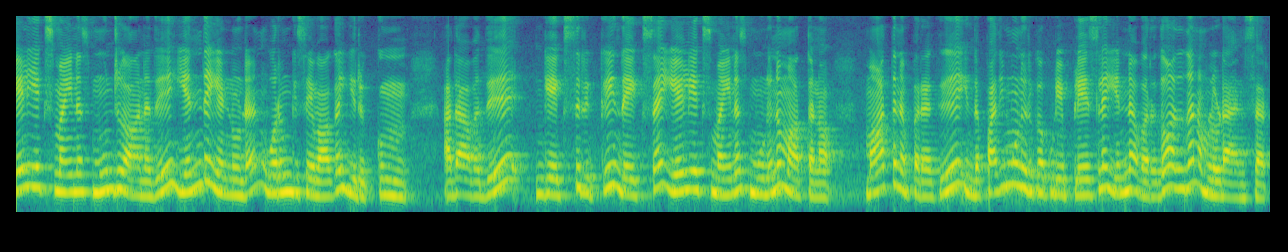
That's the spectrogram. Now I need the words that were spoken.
ஏழு எக்ஸ் மைனஸ் மூன்று ஆனது எந்த எண்ணுடன் ஒருங்கிசைவாக இருக்கும்? அதாவது இங்கே எக்ஸ் இருக்குது இந்த எக்ஸை ஏழு எக்ஸ் மைனஸ் மூணுன்னு மாற்றணும் மாற்றின பிறகு இந்த பதிமூணு இருக்கக்கூடிய பிளேஸில் என்ன வருதோ அதுதான் நம்மளோட ஆன்சர்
